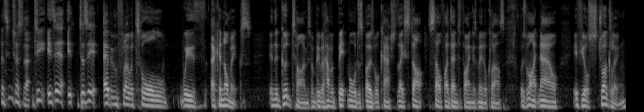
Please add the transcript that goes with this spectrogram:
It's interesting. That. Do you, is it, it does it ebb and flow at all with economics? In the good times, when people have a bit more disposable cash, they start self-identifying as middle class. Whereas right now, if you're struggling,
